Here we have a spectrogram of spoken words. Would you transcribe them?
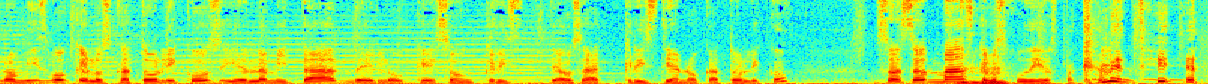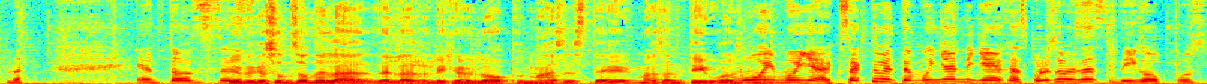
lo mismo que los católicos y es la mitad de lo que son cristi- o sea, cristiano católico. O sea, son más que los judíos, para que me entiendan. Entonces... Yo creo que son, son de, las de las religiones luego pues más, este, más antiguas. Muy, ¿no? muy, exactamente, muy ñañejas. Por eso a veces digo, pues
